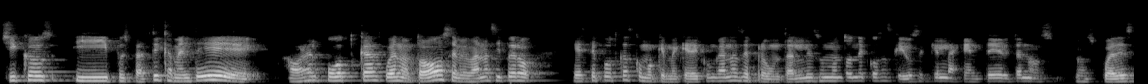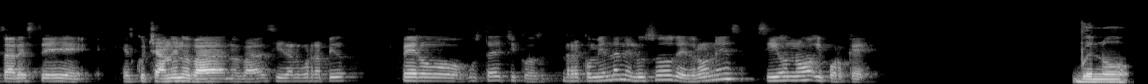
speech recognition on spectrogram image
Chicos, y pues prácticamente ahora el podcast, bueno, todos se me van así, pero este podcast como que me quedé con ganas de preguntarles un montón de cosas que yo sé que la gente ahorita nos, nos puede estar este, escuchando y nos va, nos va a decir algo rápido. Pero ustedes chicos, ¿recomiendan el uso de drones? ¿Sí o no? ¿Y por qué? Bueno,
